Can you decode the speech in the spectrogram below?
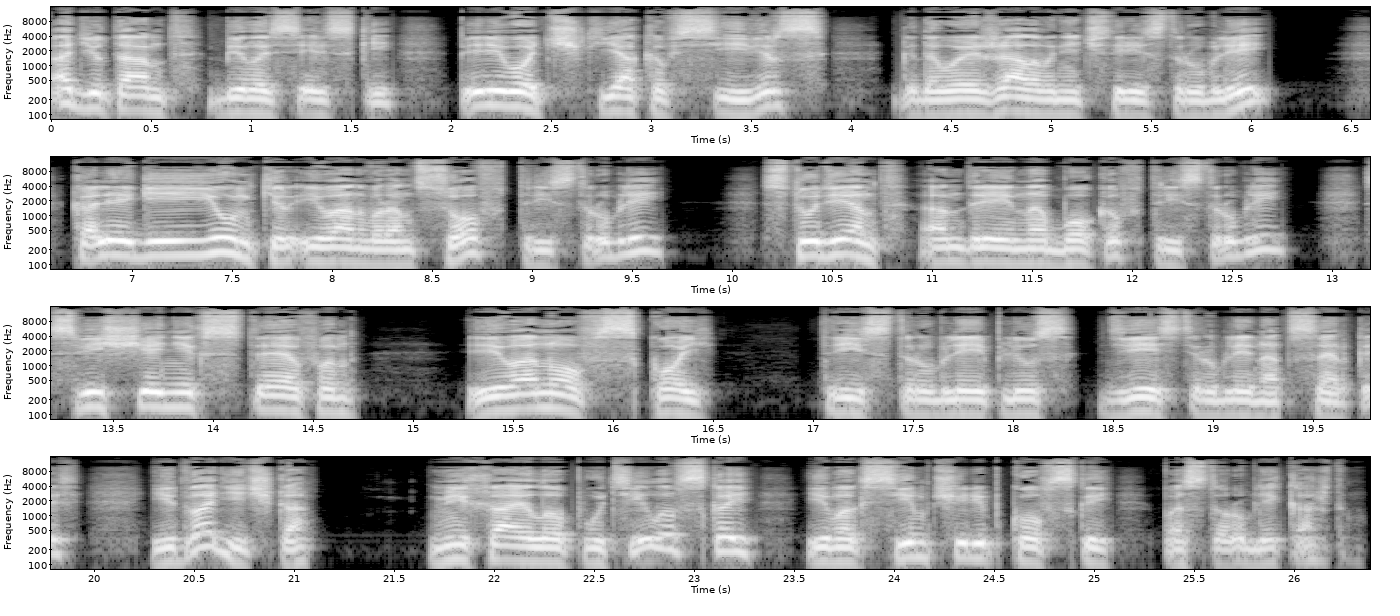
адъютант Белосельский, переводчик Яков Сиверс, годовое жалование 400 рублей, коллегии юнкер Иван Воронцов 300 рублей, студент Андрей Набоков 300 рублей, священник Стефан Ивановской 300 рублей плюс 200 рублей на церковь и два дичка Михайло Путиловской и Максим Черепковской по 100 рублей каждому.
